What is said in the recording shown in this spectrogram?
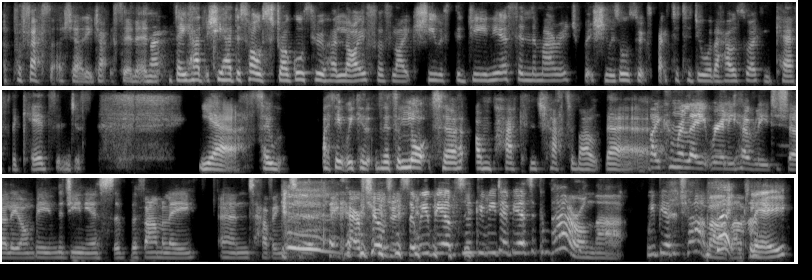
a professor, Shirley Jackson, and Right. they had she had this whole struggle through her life of like she was the genius in the marriage, but she was also expected to do all the housework and care for the kids and just yeah. So I think we can. There's a lot to unpack and chat about there. I can relate really heavily to Shirley on being the genius of the family and having to take care of children. So we'd be able to we'd be able to compare on that. we'd be able to chat about exactly.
